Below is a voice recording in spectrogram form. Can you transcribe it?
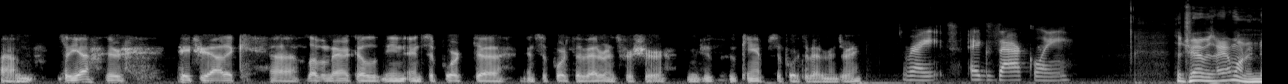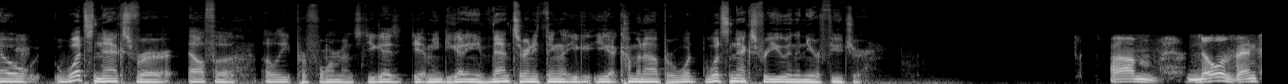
Um, so yeah, they're patriotic, uh, love America, and, and support uh, and support the veterans for sure. I mean, who who can't support the veterans, right? Right. Exactly. So Travis, I want to know what's next for Alpha Elite Performance. Do you guys? I mean, do you got any events or anything that you you got coming up, or what what's next for you in the near future? Um, no events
